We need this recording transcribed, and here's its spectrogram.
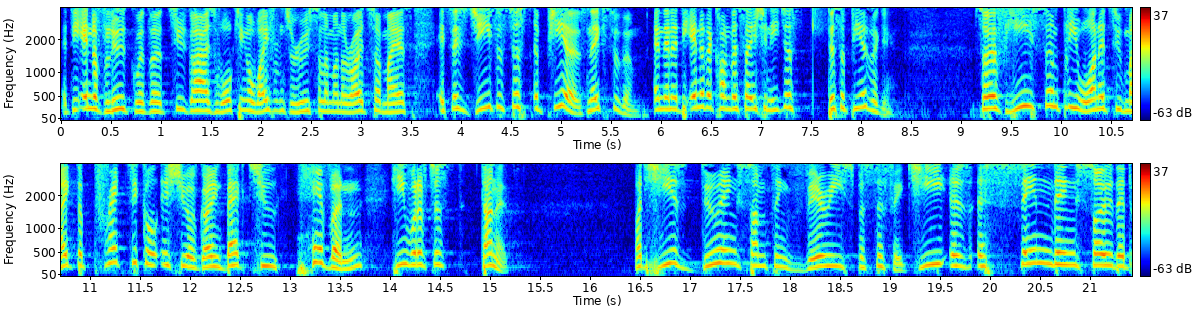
At the end of Luke, with the two guys walking away from Jerusalem on the road to Emmaus, it says Jesus just appears next to them. And then at the end of the conversation, he just disappears again. So if he simply wanted to make the practical issue of going back to heaven, he would have just done it. But he is doing something very specific. He is ascending so that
